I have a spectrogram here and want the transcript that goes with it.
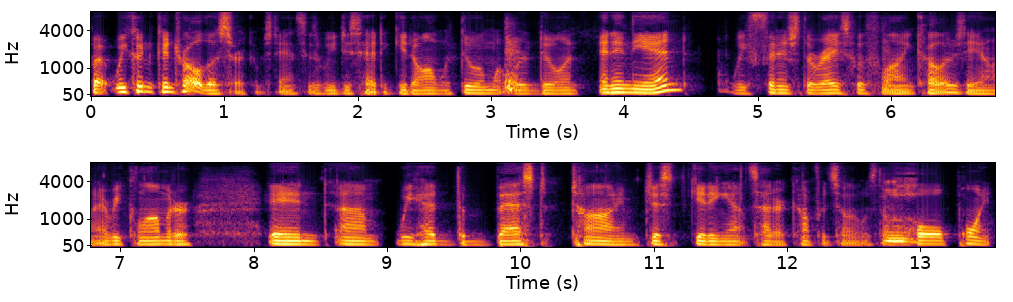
But we couldn't control those circumstances. We just had to get on with doing what we were doing. And in the end, we finished the race with flying colors, you know, every kilometer. And um, we had the best time just getting outside our comfort zone was the whole point.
